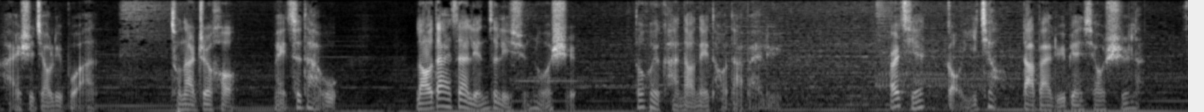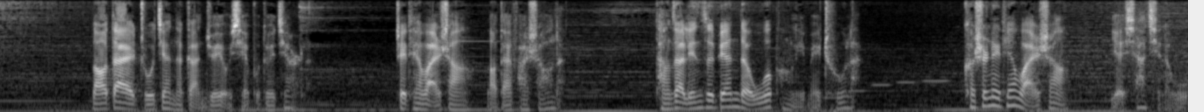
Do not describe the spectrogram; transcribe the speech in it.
还是焦虑不安。从那之后，每次大雾，老戴在林子里巡逻时，都会看到那头大白驴，而且狗一叫，大白驴便消失了。老戴逐渐的感觉有些不对劲儿了。这天晚上，老戴发烧了，躺在林子边的窝棚里没出来。可是那天晚上也下起了雾。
